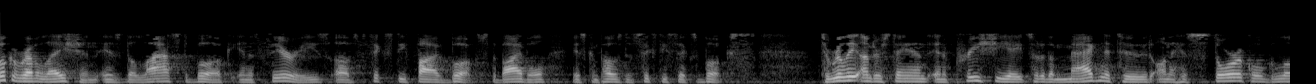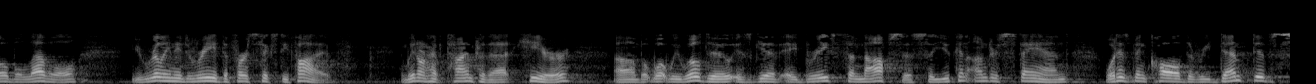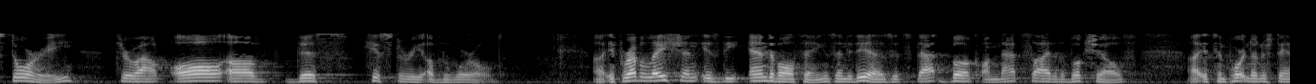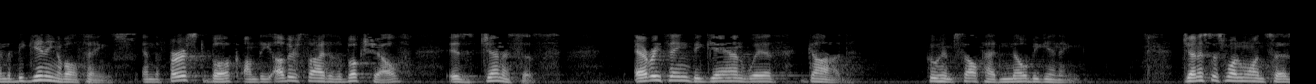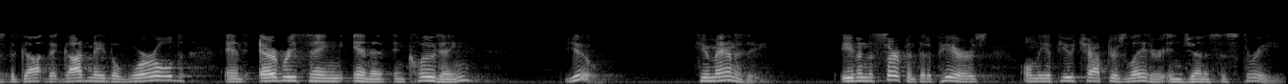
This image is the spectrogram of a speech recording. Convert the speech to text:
book of Revelation is the last book in a series of 65 books. The Bible is composed of 66 books. To really understand and appreciate sort of the magnitude on a historical global level, you really need to read the first 65. And we don't have time for that here, uh, but what we will do is give a brief synopsis so you can understand what has been called the redemptive story throughout all of this history of the world. Uh, if Revelation is the end of all things, and it is, it's that book on that side of the bookshelf, uh, it's important to understand the beginning of all things. And the first book on the other side of the bookshelf is Genesis. Everything began with God, who himself had no beginning. Genesis 1:1 says God, that God made the world and everything in it, including you, humanity, even the serpent that appears only a few chapters later in Genesis 3.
